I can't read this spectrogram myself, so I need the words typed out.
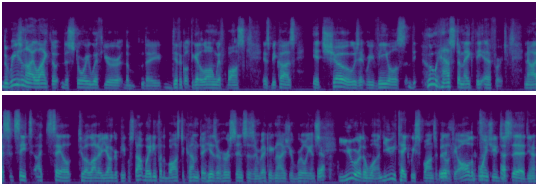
the, reason I like the, the story with your the the difficult to get along with boss is because it shows it reveals the, who has to make the effort. You know i see i say to a lot of younger people stop waiting for the boss to come to his or her senses and recognize your brilliance. Yeah. you are the one you take responsibility. All the points you just said you know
